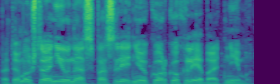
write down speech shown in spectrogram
Потому что они у нас последнюю корку хлеба отнимут.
